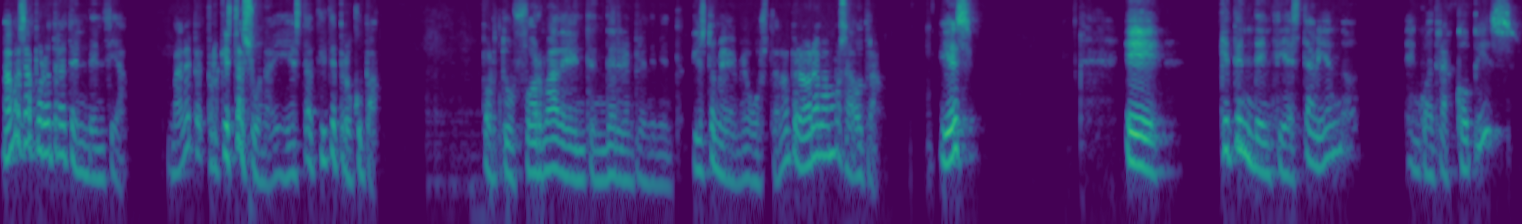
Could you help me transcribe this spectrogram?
Vamos a por otra tendencia, ¿vale? Porque esta es una y esta a ti te preocupa por tu forma de entender el emprendimiento. Y esto me, gusta, ¿no? Pero ahora vamos a otra. Y es, eh, ¿qué tendencia está habiendo en cuanto a copies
